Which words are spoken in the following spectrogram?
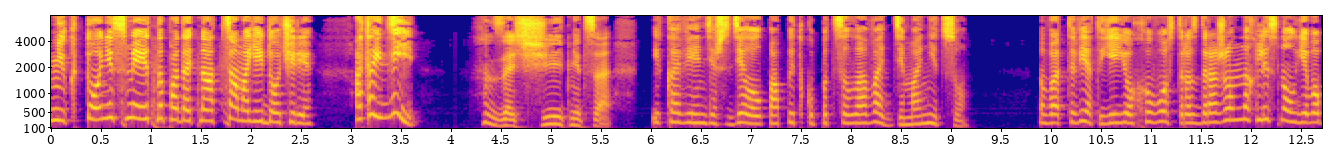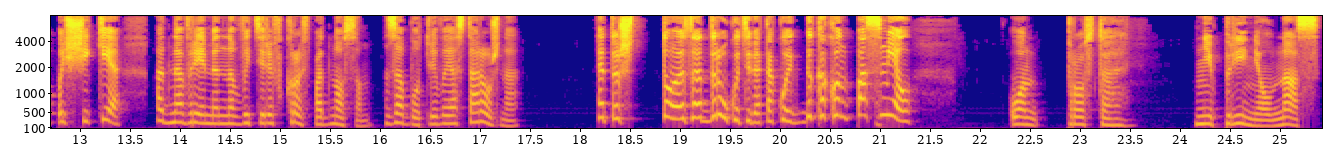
Никто не смеет нападать на отца моей дочери! Отойди!» «Защитница!» И Ковендиш сделал попытку поцеловать демоницу. В ответ ее хвост раздраженно хлестнул его по щеке, одновременно вытерев кровь под носом, заботливо и осторожно. Это что за друг у тебя такой? Да как он посмел? Он просто не принял нас.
